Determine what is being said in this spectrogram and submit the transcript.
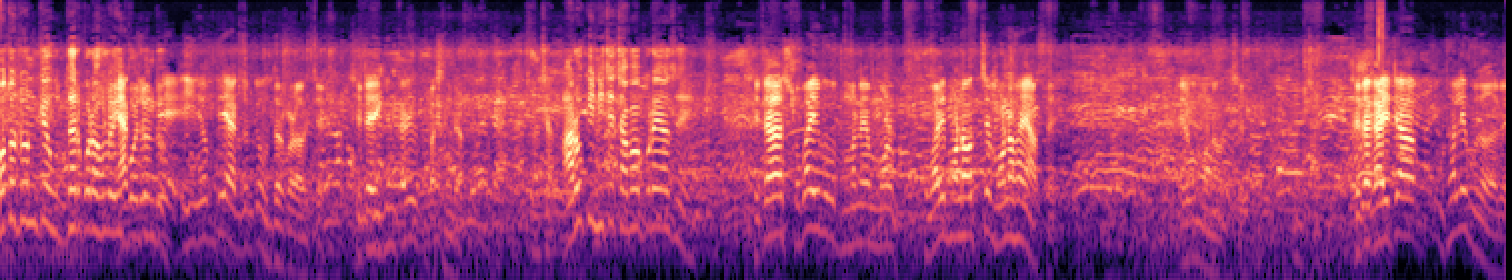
কতজনকে উদ্ধার করা হলো এই পর্যন্ত? এই অবধি একজনকে উদ্ধার করা হয়েছে সেটা এইখানকারই বাসিন্দা। আচ্ছা আরও কি নিচে চাপা পড়ে আছে? সেটা সবাই মানে সবারই মনে হচ্ছে মনে হয় আছে। এরকম মনে হচ্ছে। সেটা গাড়িটা উঠালেই বোঝা যাবে।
